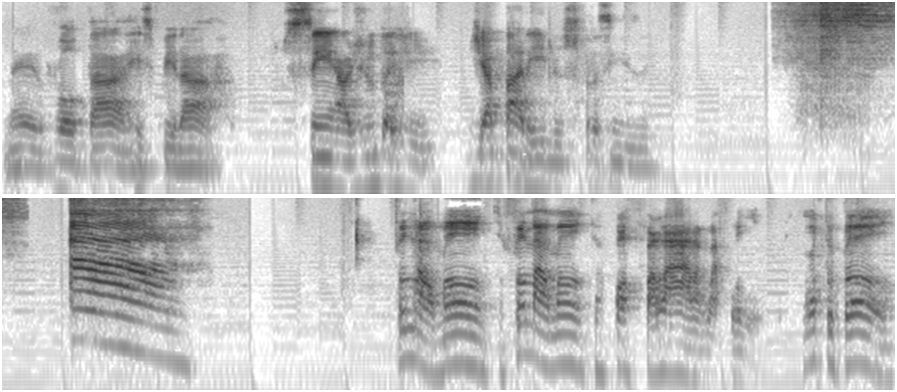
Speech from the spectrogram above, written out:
né, voltar a respirar sem a ajuda de, de aparelhos, por assim dizer. Ah! Finalmente, finalmente eu posso falar alguma coisa. Muito bem.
